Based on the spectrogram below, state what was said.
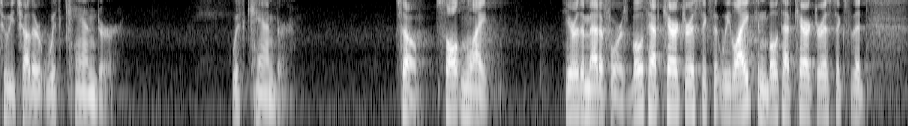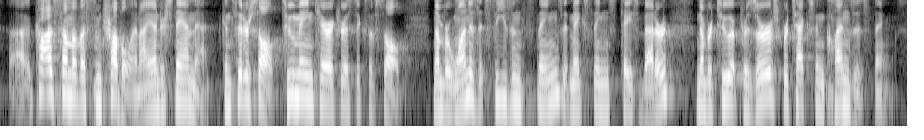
to each other with candor. With candor. So, salt and light. Here are the metaphors. Both have characteristics that we like, and both have characteristics that uh, cause some of us some trouble, and I understand that. Consider salt. Two main characteristics of salt. Number one is it seasons things, it makes things taste better. Number two, it preserves, protects, and cleanses things.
